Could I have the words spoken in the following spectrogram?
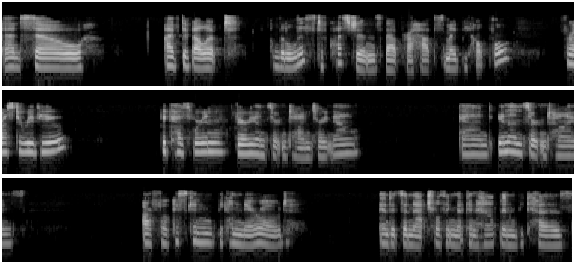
And so I've developed a little list of questions that perhaps might be helpful for us to review because we're in very uncertain times right now. And in uncertain times, our focus can become narrowed. And it's a natural thing that can happen because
